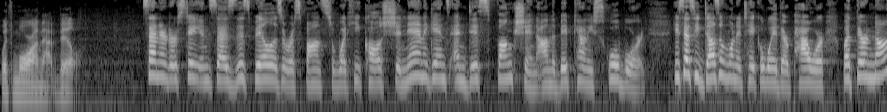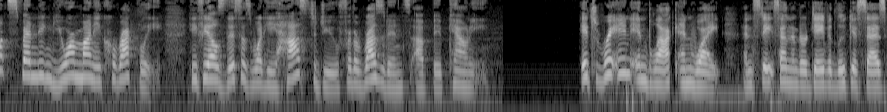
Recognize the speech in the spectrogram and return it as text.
with more on that bill. Senator Staton says this bill is a response to what he calls shenanigans and dysfunction on the Bibb County School Board. He says he doesn't want to take away their power, but they're not spending your money correctly. He feels this is what he has to do for the residents of Bibb County. It's written in black and white, and State Senator David Lucas says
